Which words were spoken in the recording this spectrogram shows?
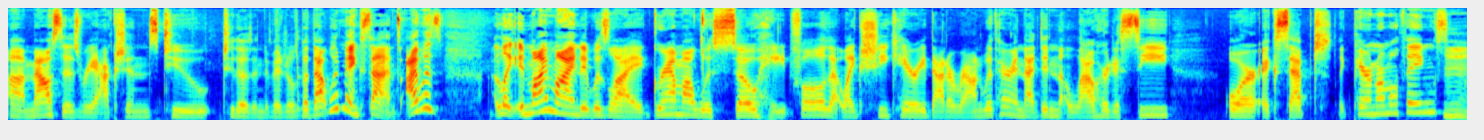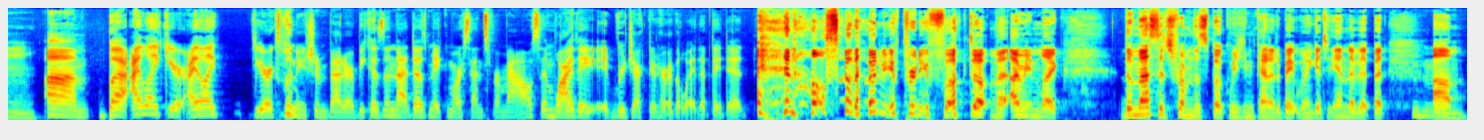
uh, Mouse's reactions to to those individuals, but that would make sense. I was like in my mind it was like grandma was so hateful that like she carried that around with her and that didn't allow her to see or accept like paranormal things. Um but I like your I like your explanation better because then that does make more sense for Mouse and why they rejected her the way that they did. and also that would be a pretty fucked up me- i mean like the message from this book we can kind of debate when we get to the end of it but mm-hmm. um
